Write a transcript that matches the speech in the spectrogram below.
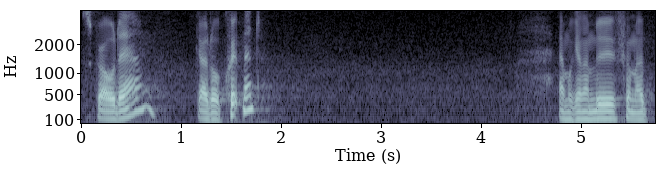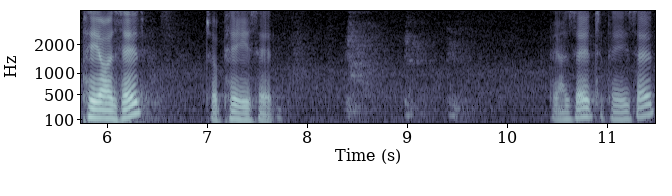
Scroll down, go to equipment. And we're going to move from a PIZ to a PEZ. PIZ to PEZ.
